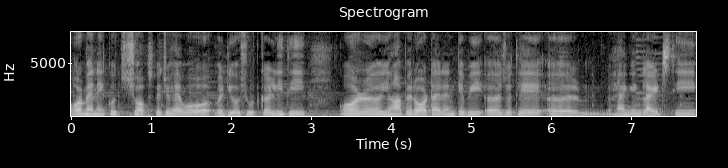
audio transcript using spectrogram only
और मैंने कुछ शॉप्स पे जो है वो वीडियो शूट कर ली थी। और यहाँ पे रॉट आयरन के भी जो थे हैंगिंग लाइट्स थी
